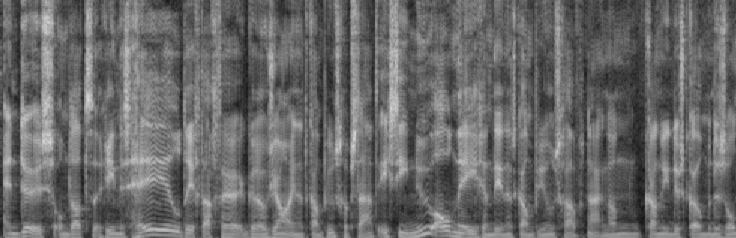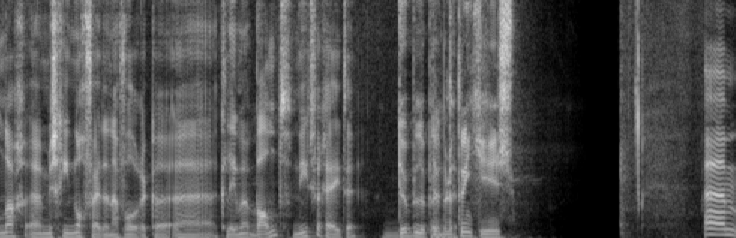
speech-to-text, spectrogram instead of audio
en dus, omdat Rinus heel dicht achter Grosjean in het kampioenschap staat, is hij nu al negende in het kampioenschap. Nou, en dan kan hij dus komende zondag eh, misschien nog verder naar voren k- eh, klimmen. Want, niet vergeten, dubbele punten. dubbele puntjes. Ehm,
